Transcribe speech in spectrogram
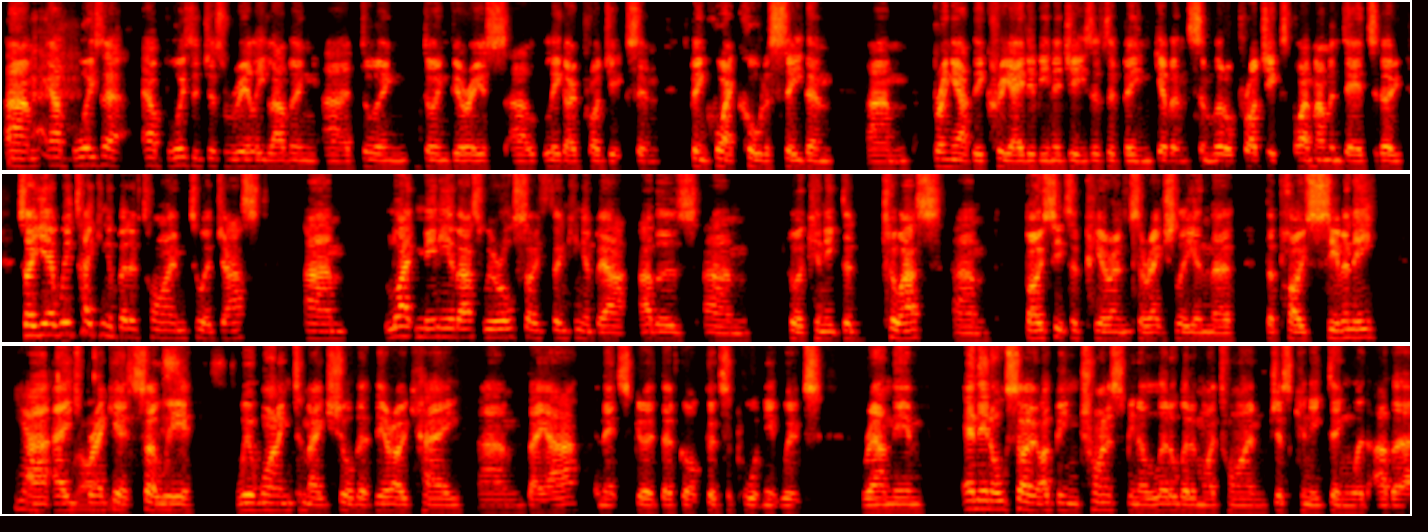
Um, our boys are our boys are just really loving uh, doing doing various uh, Lego projects, and it's been quite cool to see them um, bring out their creative energies as they've been given some little projects by mum and dad to do. So yeah, we're taking a bit of time to adjust. Um, like many of us, we're also thinking about others um, who are connected to us. Um, both sets of parents are actually in the the post 70 Yeah. uh, age Right, bracket. yes, so yes. we're we're wanting to make sure that they're okay. Um, they are, and that's good. They've got good support networks around them. And then also, I've been trying to spend a little bit of my time just connecting with other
